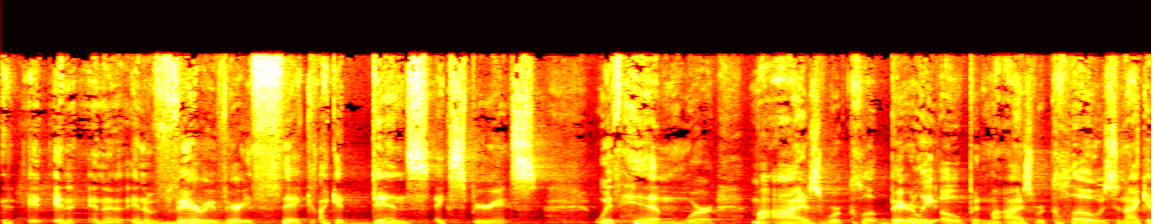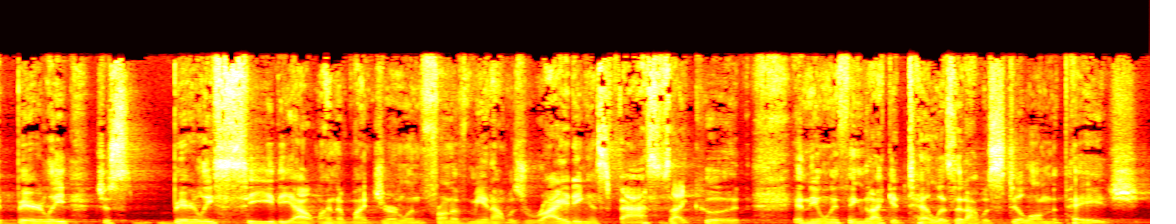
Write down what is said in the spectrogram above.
in, in, a, in a very, very thick, like a dense experience with him where my eyes were clo- barely open my eyes were closed and i could barely just barely see the outline of my journal in front of me and i was writing as fast as i could and the only thing that i could tell is that i was still on the page.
